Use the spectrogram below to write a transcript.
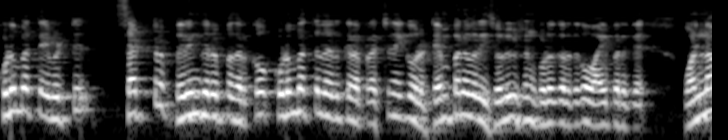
குடும்பத்தை விட்டு சற்று பிரிந்திருப்பதற்கோ குடும்பத்தில் இருக்கிற பிரச்சனைக்கு ஒரு டெம்பரவரி சொல்யூஷன் கொடுக்கறதுக்கோ வாய்ப்பு இருக்குது ஒன்றா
